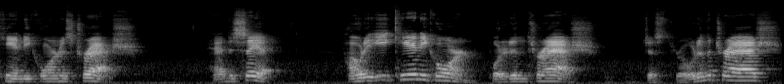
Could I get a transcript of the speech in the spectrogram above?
Candy corn is trash. Had to say it. How to eat candy corn? Put it in trash. Just throw it in the trash.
